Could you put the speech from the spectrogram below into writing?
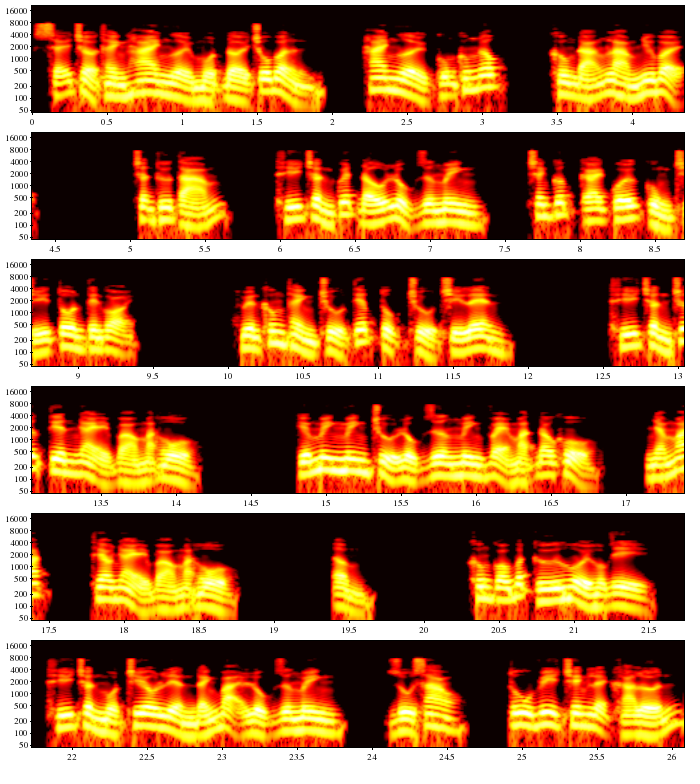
sẽ trở thành hai người một đời chỗ bẩn, hai người cũng không đốc, không đáng làm như vậy. Trận thứ 8, Thí Trần quyết đấu Lục Dương Minh, tranh cướp cái cuối cùng trí tôn tên gọi. Huyền không thành chủ tiếp tục chủ trì lên. Thí Trần trước tiên nhảy vào mặt hồ. Kiếm Minh Minh chủ Lục Dương Minh vẻ mặt đau khổ, nhắm mắt, theo nhảy vào mặt hồ. Ẩm. Không có bất cứ hồi hộp gì, Thí Trần một chiêu liền đánh bại Lục Dương Minh, dù sao, tu vi chênh lệch khá lớn,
